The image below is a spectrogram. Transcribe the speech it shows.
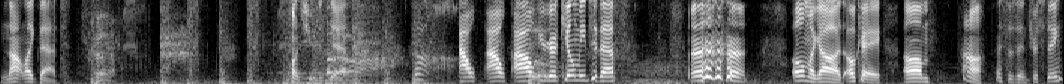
Not like that. Punch you to death. Ow, ow, ow, you're gonna kill me to death. oh my god, okay. Um, huh, this is interesting.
